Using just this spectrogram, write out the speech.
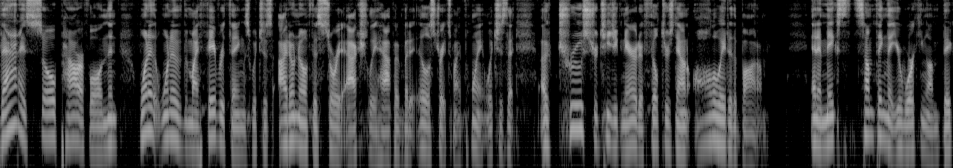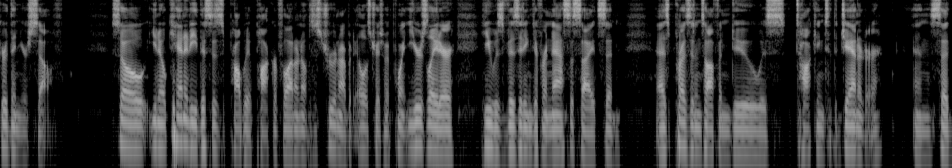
that is so powerful. And then one of the, one of the, my favorite things, which is I don't know if this story actually happened, but it illustrates my point, which is that a true strategic narrative filters down all the way to the bottom, and it makes something that you're working on bigger than yourself. So, you know, Kennedy, this is probably apocryphal. I don't know if this is true or not, but it illustrates my point. Years later, he was visiting different NASA sites, and as presidents often do, was talking to the janitor and said,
